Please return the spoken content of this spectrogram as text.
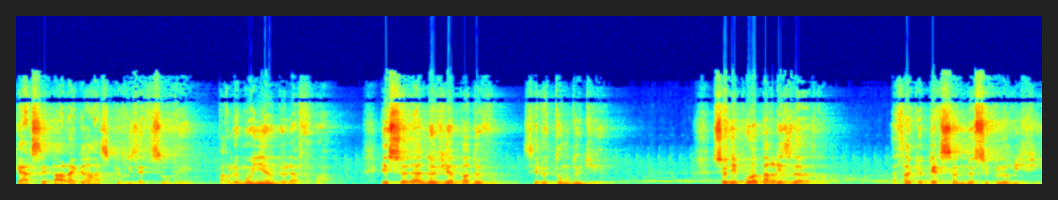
car c'est par la grâce que vous êtes sauvés, par le moyen de la foi. Et cela ne vient pas de vous, c'est le don de Dieu. Ce n'est point par les œuvres, afin que personne ne se glorifie.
